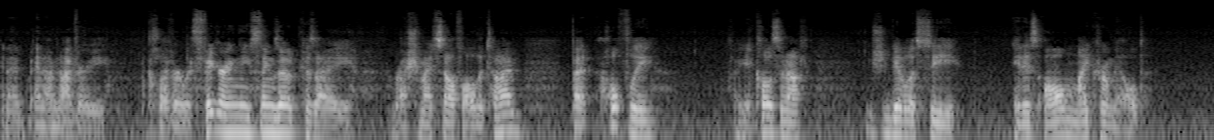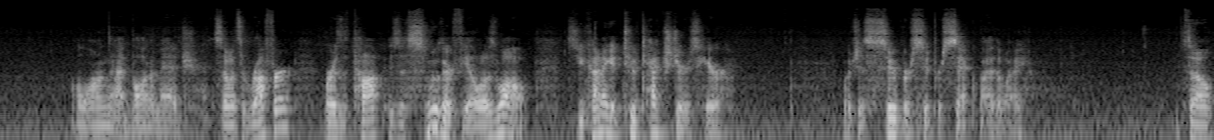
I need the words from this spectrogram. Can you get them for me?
And, I, and I'm not very clever with figuring these things out because I rush myself all the time. But hopefully, if I get close enough, you should be able to see it is all micro milled along that bottom edge. So it's rougher, whereas the top is a smoother feel as well. So you kind of get two textures here, which is super, super sick, by the way. So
